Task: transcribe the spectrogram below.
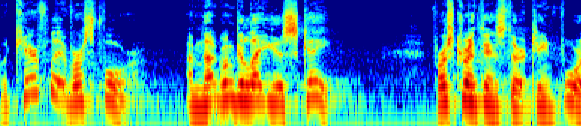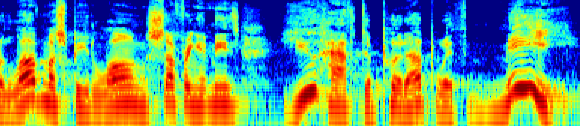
look carefully at verse 4 I'm not going to let you escape. 1 Corinthians 13, 4. Love must be long suffering. It means you have to put up with me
